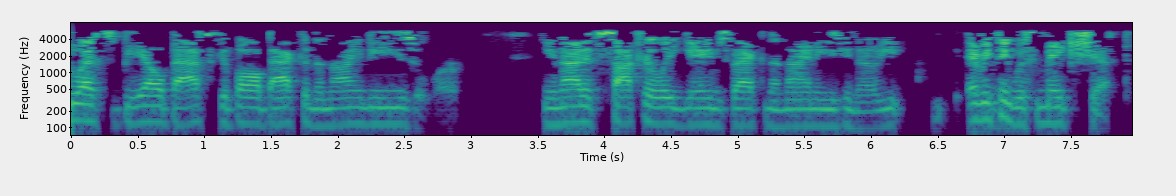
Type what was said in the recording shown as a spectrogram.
USBL basketball back in the '90s or United Soccer League games back in the '90s. You know, you, everything was makeshift,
